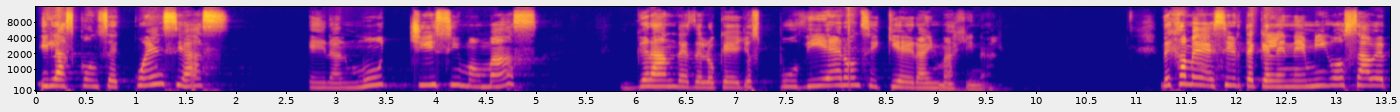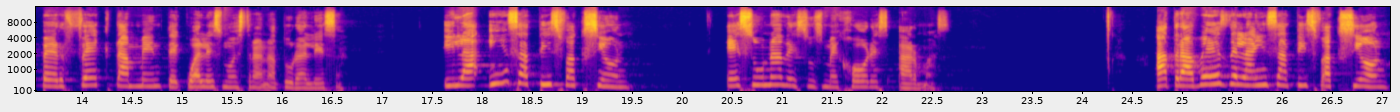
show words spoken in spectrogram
Y las consecuencias eran muchísimo más grandes de lo que ellos pudieron siquiera imaginar. Déjame decirte que el enemigo sabe perfectamente cuál es nuestra naturaleza. Y la insatisfacción es una de sus mejores armas. A través de la insatisfacción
